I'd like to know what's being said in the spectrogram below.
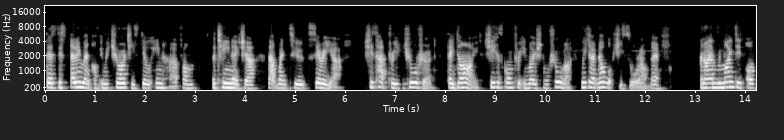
There's this element of immaturity still in her from the teenager that went to Syria. She's had three children. They died. She has gone through emotional trauma. We don't know what she saw out there. And I am reminded of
